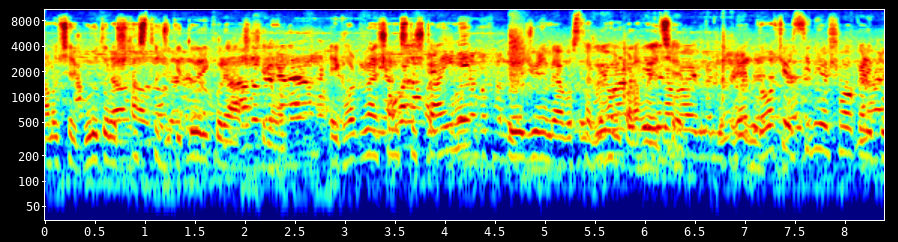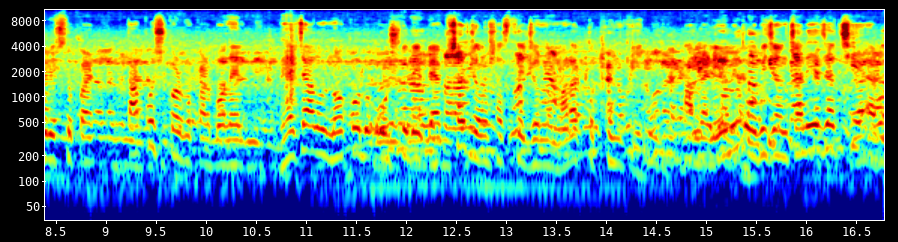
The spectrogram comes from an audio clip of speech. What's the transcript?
মানুষের গুরুতর স্বাস্থ্য ঝুঁকি তৈরি করে আসছিলেন। এই ঘটনায় সংশ্লিষ্ট আইনে প্রয়োজনীয় ব্যবস্থা গ্রহণ করা হয়েছে। র্যাব দশের সিনিয়র সহকারী পুলিশ সুপার তাপস কর্মকার বলেন, ভেজাল ও নকল ওষুধের ব্যবসা জনস্বাস্থ্যের জন্য মারাত্মক হুমকি। আমরা নিয়মিত অভিযান চালিয়ে যাচ্ছি এবং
